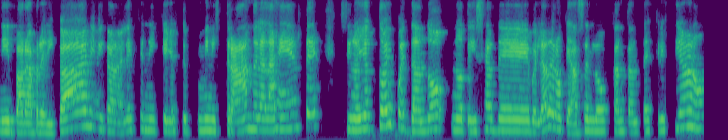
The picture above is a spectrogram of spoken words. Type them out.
ni para predicar, ni mi canal es que, ni que yo estoy ministrándole a la gente, sino yo estoy pues dando noticias de, ¿verdad? de lo que hacen los cantantes cristianos,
